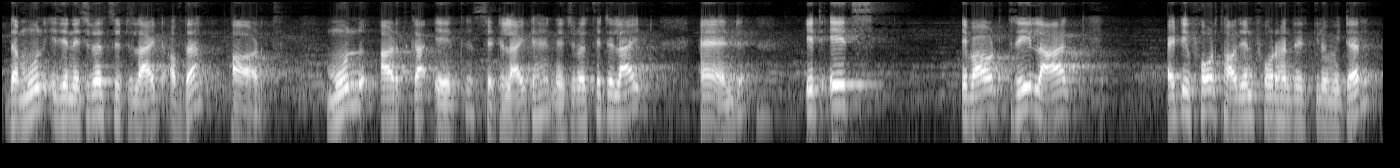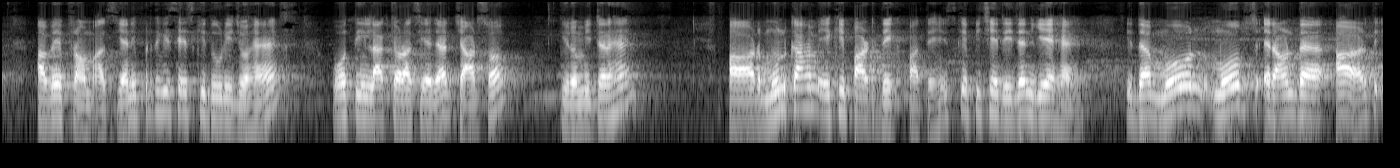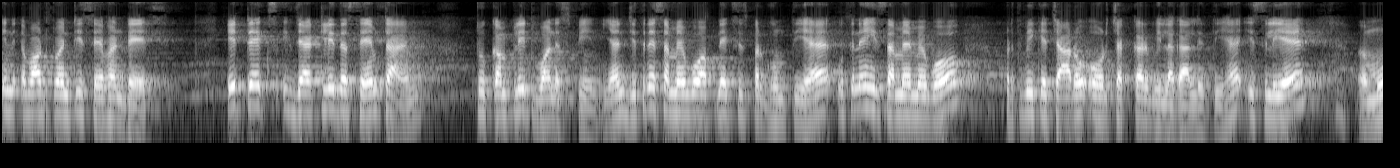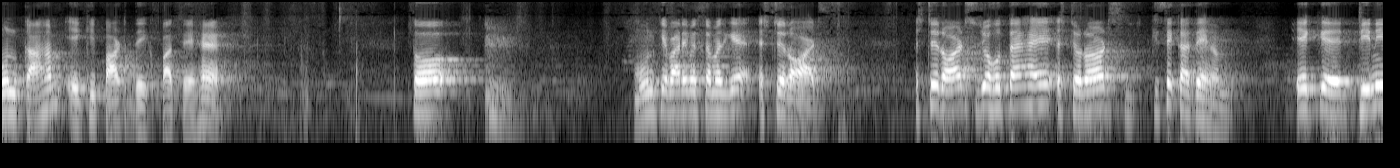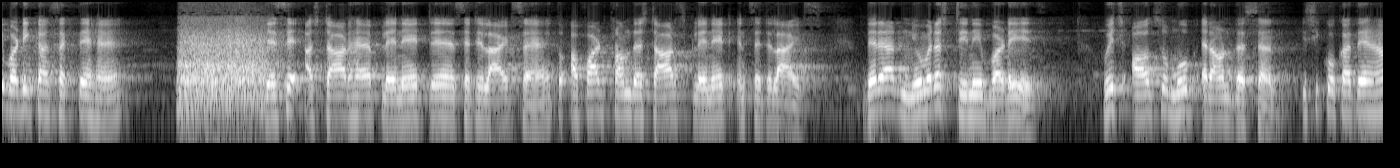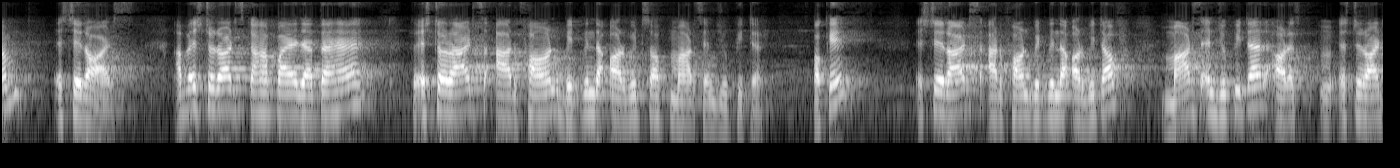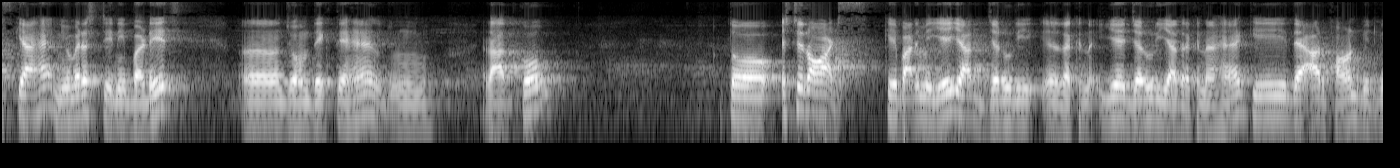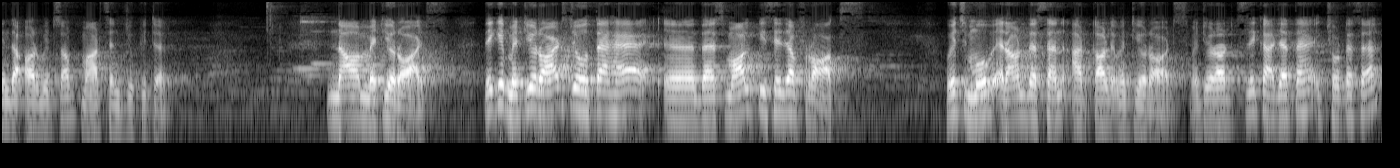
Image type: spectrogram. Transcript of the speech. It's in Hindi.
the moon is a natural satellite of the earth moon earth का एक सेटेलाइट है natural satellite and it is about three lakh eighty four thousand four hundred kilometre away from us यानी पृथ्वी से इसकी दूरी जो है, वो तीन लाख चौरासी हज़ार चार सौ किलोमीटर है। और मून का हम एक ही पार्ट देख पाते हैं। इसके पीछे रीजन ये है the moon moves around the earth in about 27 days. It takes exactly the same time to complete one spin यानी जितने समय वो अपने एक्सिस पर घूमती है, उतने ही समय में वो पृथ्वी के चारों ओर चक्कर भी लगा लेती है। इसलिए मून का हम एक ही पार्ट देख पाते हैं। तो मून के बारे में समझ गए? एस्टेरॉयड्स एस्टेरॉयड्स जो होता है एस्टेरॉयड्स किसे कहते हैं हम? एक टीनी बॉडी कह सकते हैं। जैसे स्टार है प्लेनेट सैटेलाइट्स है तो apart from the stars planet and satellites there are numerous tiny bodies which also move around the sun इसी को कहते हैं हम एस्टेरॉइड्स अब एस्टेरॉइड्स कहाँ पाया जाता है? तो asteroids are found between the orbits of Mars and Jupiter okay asteroids are found between the orbit of Mars and Jupiter और एस्टेरॉइड्स क्या है? न्यूमरस टेनी बर्डेज जो हम देखते हैं रात को। तो एस्टेरॉइड्स के बारे में ये याद ज़रूरी रखना, ये ज़रूरी याद रखना है कि they are found between the orbits of Mars and Jupiter now meteoroids देखिए मेटियोरॉइड्स जो होता है the small pieces of rocks which move around the sun are called meteoroids meteoroids से कहा जाता है, एक छोटा सा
